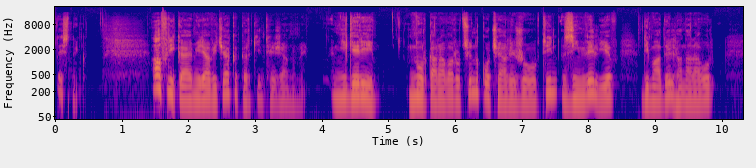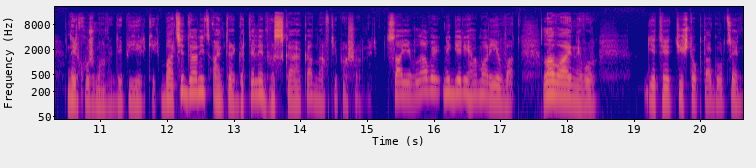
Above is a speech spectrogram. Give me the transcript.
Տեսնենք։ Աֆրիկայում իրավիճակը կրկին թեժանում է։ Նիգերի նոր կառավարությունը կոչ է արել ժողովրդին զինվել եւ դիմադրել հնարավոր ներխուժմանը դեպի երկիր։ Բացի դրանից այնտեղ գտել են հսկայական նավթի պաշարներ։ Սա եւ լավ է Նիգերի համար եւ վատ։ Լավ այն է, որ եթե ճիշտ օգտագործեն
